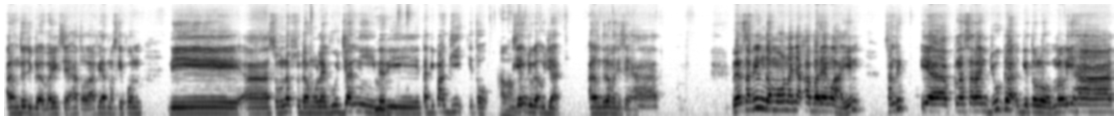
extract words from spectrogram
Alhamdulillah juga baik sehat walafiat meskipun di eh, Sumeneb sudah mulai hujan nih Hmm. dari tadi pagi itu siang juga hujan Alhamdulillah masih sehat dan Sandri nggak mau nanya kabar yang lain Sandri ya penasaran juga gitu loh melihat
